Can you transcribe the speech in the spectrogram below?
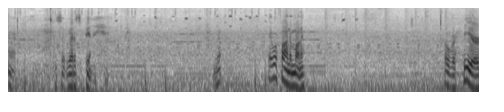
All right, so we got us a penny. Yep. Hey, we're finding money. Over here,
